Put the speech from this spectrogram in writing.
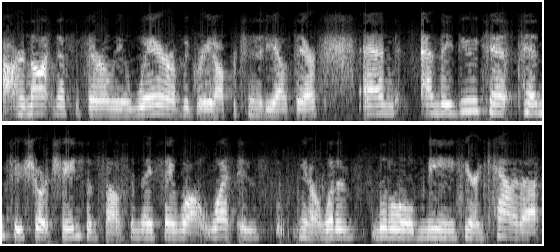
are not necessarily aware of the great opportunity out there, and and they do t- tend to shortchange themselves, and they say, well, what is you know what is little old me here in Canada?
